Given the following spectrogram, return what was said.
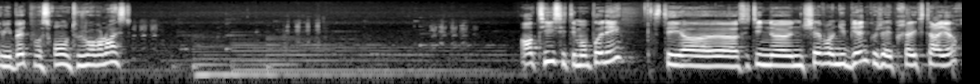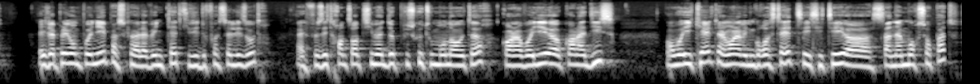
Et mes bêtes seront toujours avant le reste. Anti, c'était mon poney. C'était euh, une, chèvre nubienne que j'avais pris à l'extérieur. Et je l'appelais mon poney parce qu'elle avait une tête qui faisait deux fois celle des autres. Elle faisait 30 cm de plus que tout le monde en hauteur. Quand on la voyait, euh, quand on la 10, on voyait qu'elle, tellement elle avait une grosse tête. Et c'était euh, un amour sur pattes.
